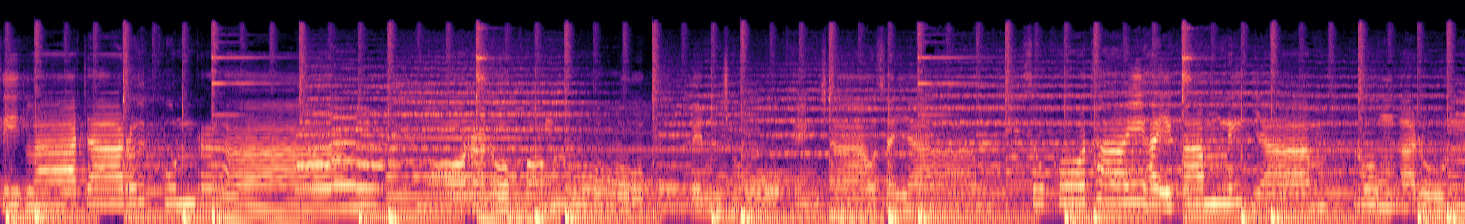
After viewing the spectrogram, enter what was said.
ศิลาจารึกคุณรามมรดกของโลก เป็นโชคแห่งชาวสยาม สุโขทัยให้คำนิยาม รุ่งอรุณ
